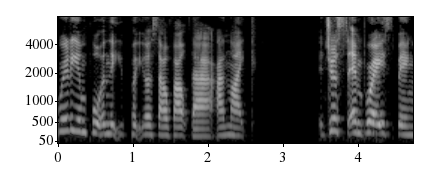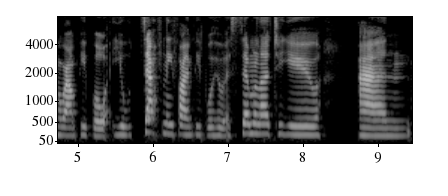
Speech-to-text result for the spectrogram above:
really important that you put yourself out there and like just embrace being around people. You'll definitely find people who are similar to you and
